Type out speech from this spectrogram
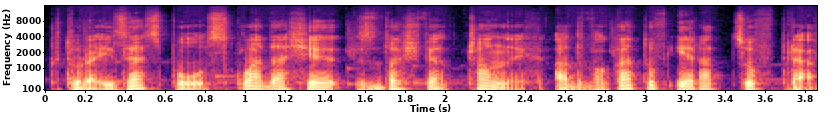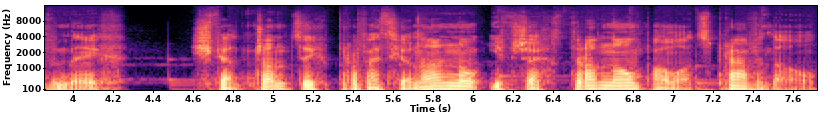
której zespół składa się z doświadczonych adwokatów i radców prawnych, świadczących profesjonalną i wszechstronną pomoc prawną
